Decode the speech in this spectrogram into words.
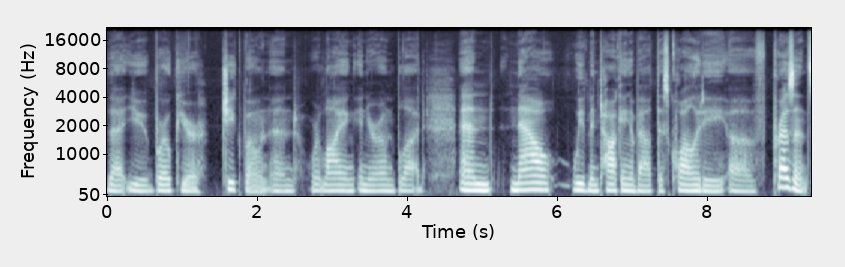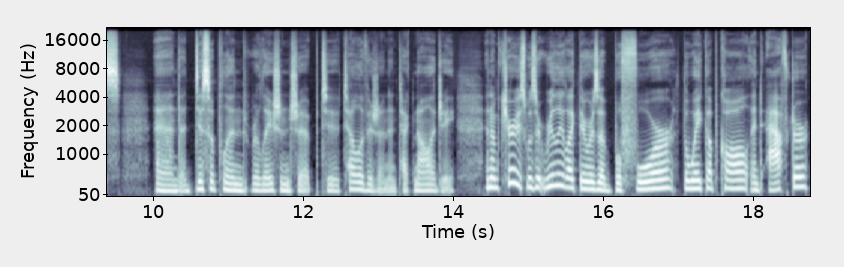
that you broke your cheekbone and were lying in your own blood. And now we've been talking about this quality of presence and a disciplined relationship to television and technology. And I'm curious, was it really like there was a before the wake up call and after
